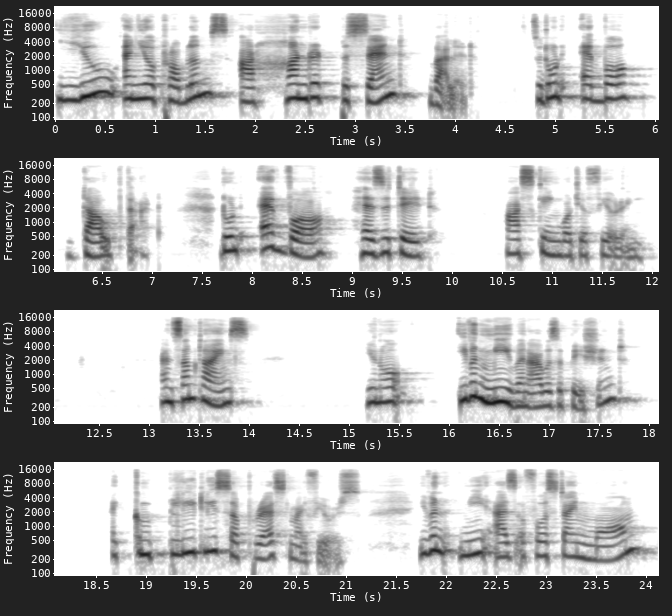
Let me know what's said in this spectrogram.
you and your problems are 100% valid. So don't ever doubt that. Don't ever hesitate asking what you're fearing. And sometimes, you know, even me when I was a patient, I completely suppressed my fears. Even me as a first time mom,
